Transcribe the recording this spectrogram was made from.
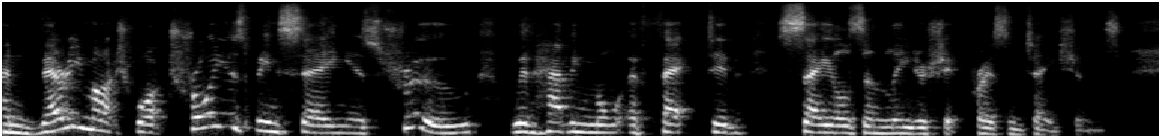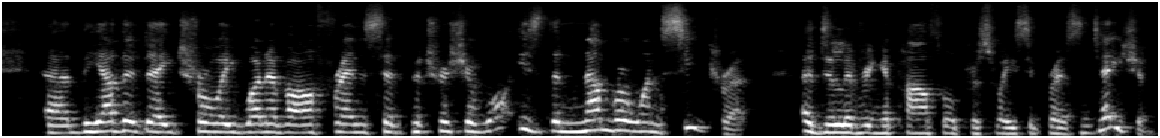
And very much what Troy has been saying is true with having more effective sales and leadership presentations. Uh, the other day, Troy, one of our friends said, Patricia, what is the number one secret of delivering a powerful, persuasive presentation?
